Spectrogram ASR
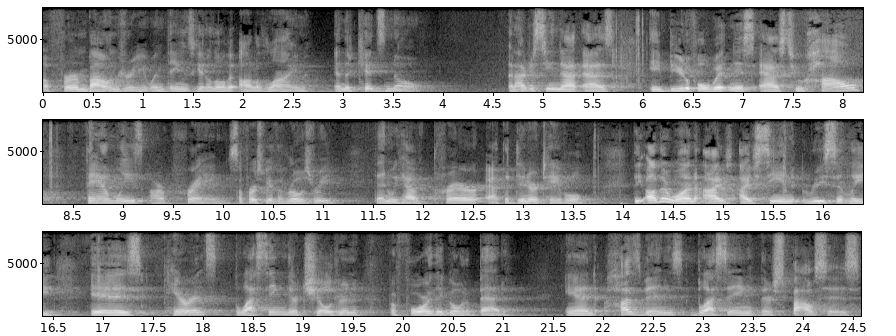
a firm boundary when things get a little bit out of line, and the kids know. And I've just seen that as a beautiful witness as to how families are praying. So, first we have the rosary, then we have prayer at the dinner table. The other one I've, I've seen recently is parents blessing their children before they go to bed, and husbands blessing their spouses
